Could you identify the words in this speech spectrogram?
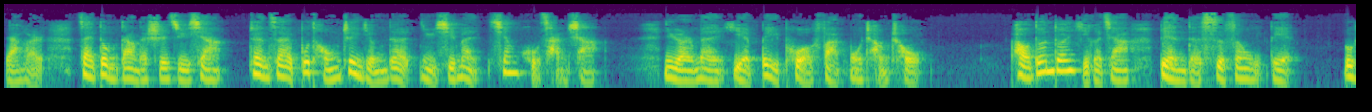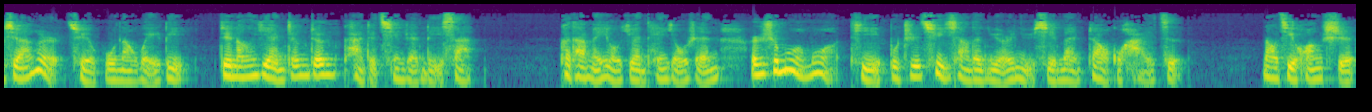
然而，在动荡的时局下，站在不同阵营的女婿们相互残杀，女儿们也被迫反目成仇，好端端一个家变得四分五裂。鲁玄儿却无能为力，只能眼睁睁看着亲人离散。可他没有怨天尤人，而是默默替不知去向的女儿女婿们照顾孩子。闹饥荒时，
